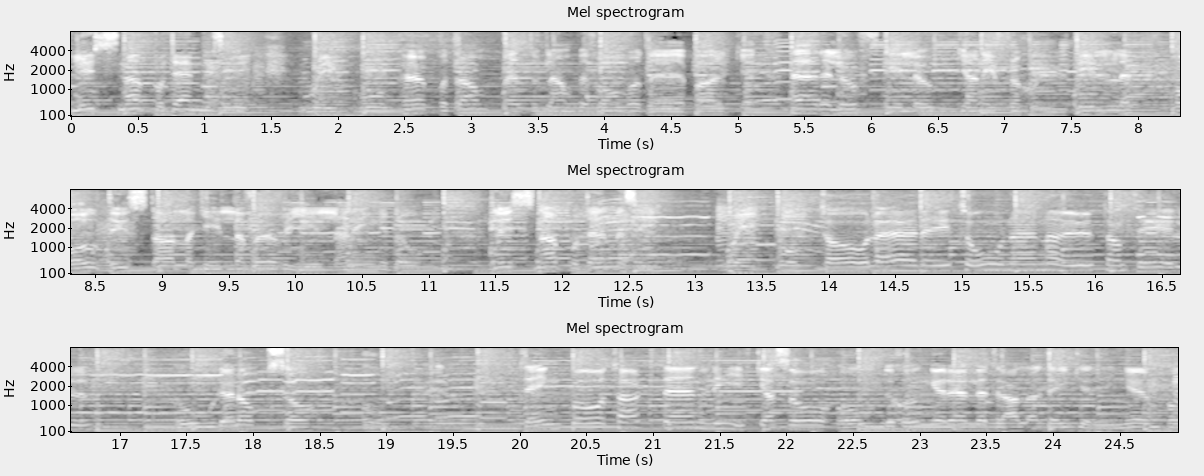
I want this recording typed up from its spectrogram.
Lyssna på Tennessee. Wigwam Hör på trampet och klampet från vårt parket Här är luft i luckan ifrån sju till ett. Håll tyst alla killar för vi gillar inget bråk Lyssna på Tennessee. Wigwam Ta och lär dig tonerna utan till. Orden också vill Tänk på takten lika så Om du sjunger eller trallar tänker ingen på.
